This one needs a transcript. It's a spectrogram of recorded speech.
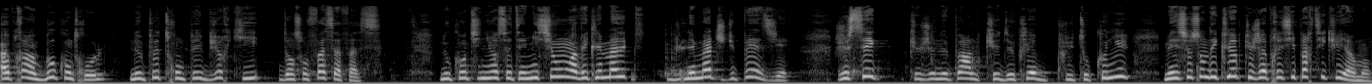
après un beau contrôle, ne peut tromper Burki dans son face-à-face. Nous continuons cette émission avec les, ma- les matchs du PSG. Je sais que je ne parle que de clubs plutôt connus, mais ce sont des clubs que j'apprécie particulièrement.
